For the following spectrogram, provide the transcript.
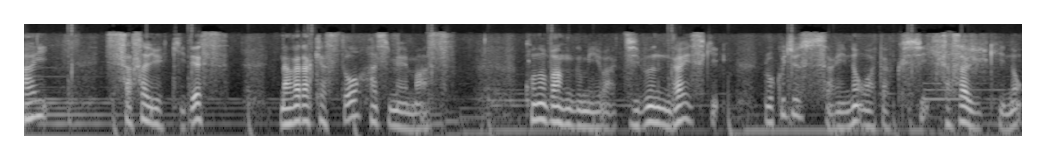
はい、笹雪です。ながらキャストを始めます。この番組は自分大好き60歳の私、笹雪の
